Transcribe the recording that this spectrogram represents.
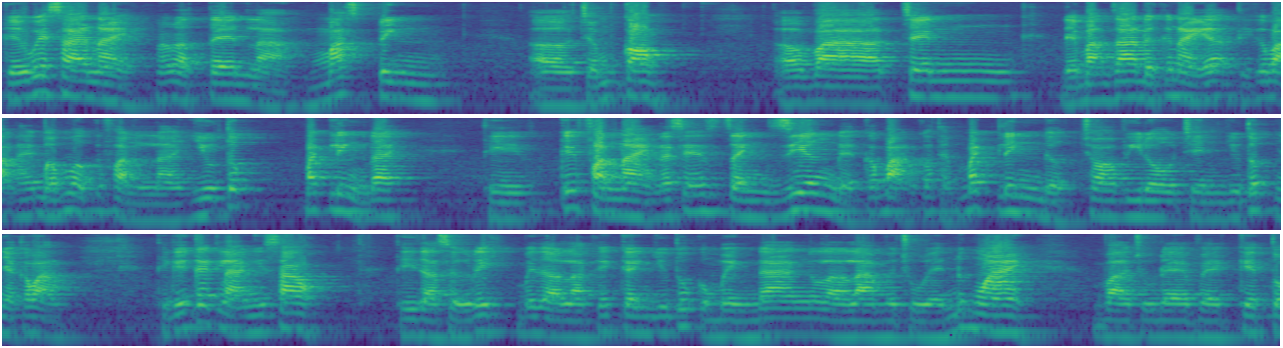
Cái website này nó là tên là masping.com ờ, uh, ờ, và trên để bạn ra được cái này á, thì các bạn hãy bấm vào cái phần là YouTube backlink ở đây. Thì cái phần này nó sẽ dành riêng để các bạn có thể backlink được cho video trên YouTube nha các bạn. Thì cái cách làm như sau thì giả sử đi bây giờ là cái kênh YouTube của mình đang là làm về chủ đề nước ngoài và chủ đề về keto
